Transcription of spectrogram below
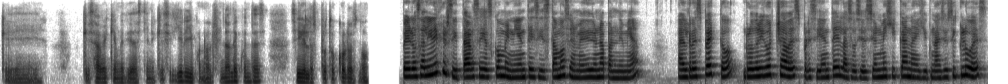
que que sabe qué medidas tiene que seguir y bueno, al final de cuentas sigue los protocolos, ¿no? Pero salir a ejercitarse es conveniente si estamos en medio de una pandemia. Al respecto, Rodrigo Chávez, presidente de la Asociación Mexicana de Gimnasios y Clubes,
